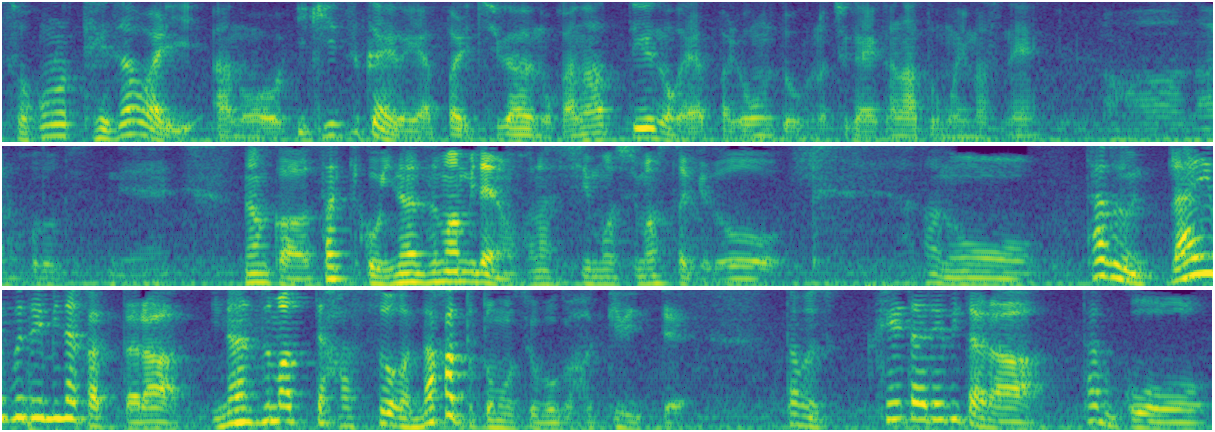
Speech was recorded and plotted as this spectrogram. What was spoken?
そこの手触りあの息遣いがやっぱり違うのかなっていうのがやっぱりオンとオフの違いかなと思いますね。ああなるほどですねなんかさっきこう稲妻みたいなお話もしましたけどあの多分ライブで見なかったら稲妻って発想がなかったと思うんですよ僕はっきり言って多分携帯で見たら多分こ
